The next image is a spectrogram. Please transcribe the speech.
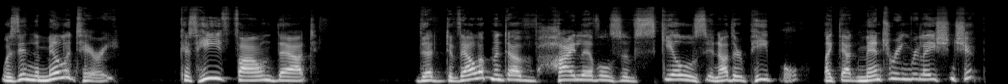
was in the military, because he found that the development of high levels of skills in other people, like that mentoring relationship,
